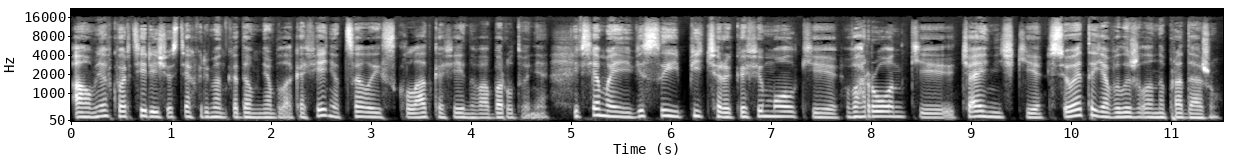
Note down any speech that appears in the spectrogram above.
А у меня в квартире еще с тех времен, когда у меня была кофейня, целый склад кофейного оборудования. И все мои весы, питчеры, кофемолки, воронки, чайнички, все это я выложила на продажу.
